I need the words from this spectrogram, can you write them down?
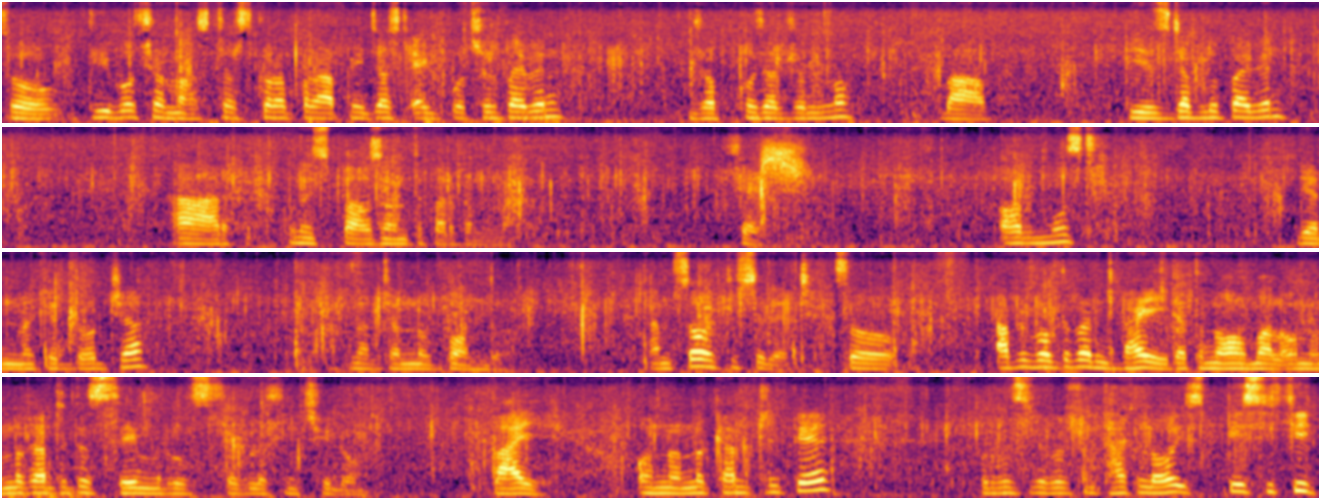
সো দুই বছর মাস্টার্স করার পর আপনি জাস্ট এক বছর পাবেন জব খোঁজার জন্য বা পিএসডাব্লিউ পাবেন আর কোনো স্পাউস আনতে পারবেন না। শেষ। অলমোস্ট ডেনমার্কের দরজা আপনার জন্য বন্ধ। I am sorry to say that so আপনি বলতে পারেন, ভাই, এটা তো নর্মাল অন্যান্য কান্ট্রিতে সেম রুলস রেগুলেশন ছিল। ভাই, অন্যান্য কান্ট্রিতে রুলস রেগুলেশন থাকলেও স্পেসিফিক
